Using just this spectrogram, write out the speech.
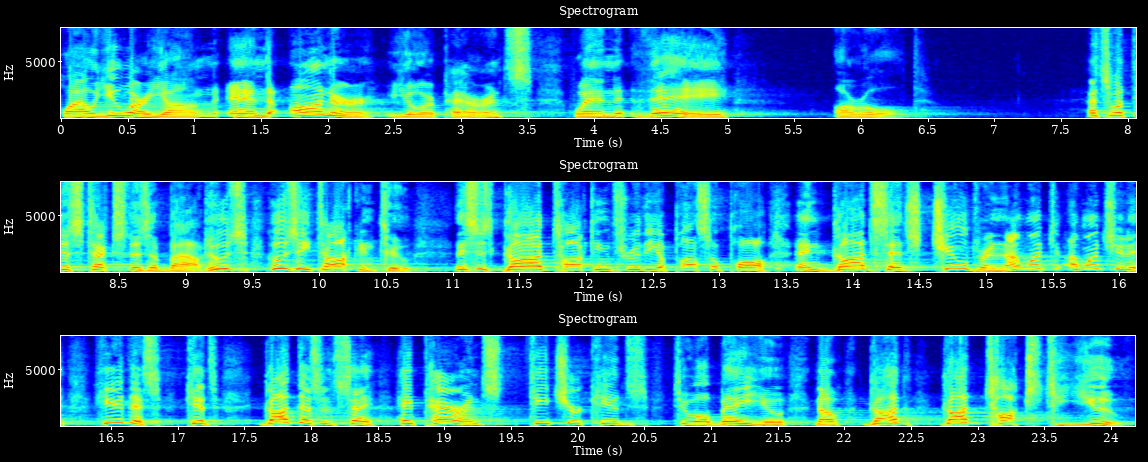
while you are young and honor your parents when they are old. That's what this text is about. Who's, who's he talking to? This is God talking through the Apostle Paul. And God says, children, and I want, I want you to hear this, kids. God doesn't say, hey, parents, teach your kids to obey you. No, God, God talks to you.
